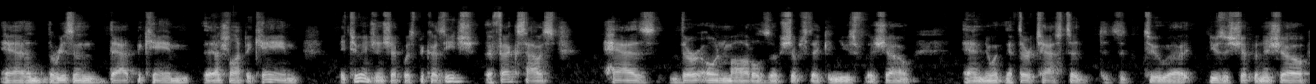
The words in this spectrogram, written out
and the reason that became the Echelon became a two engine ship was because each effects house has their own models of ships they can use for the show. And if they're tasked to to, to uh, use a ship in the show,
